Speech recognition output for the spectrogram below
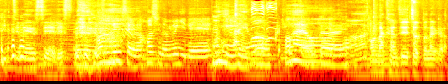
1年生です。3年生の星野麦です。おはようおはようこんな感じでちょっとなんか、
